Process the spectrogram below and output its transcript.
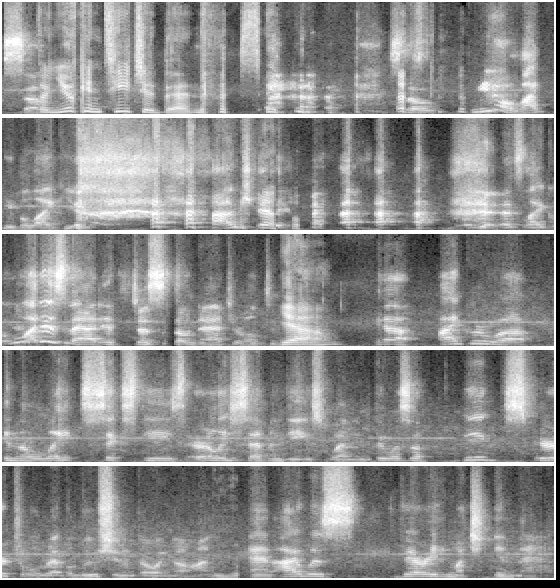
So, so you can teach it then. so we don't like people like you. I'm kidding. it's like, what is that? It's just so natural to yeah. me. Yeah, I grew up in the late 60s, early 70s when there was a big spiritual revolution going on. Mm-hmm. And I was very much in that.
